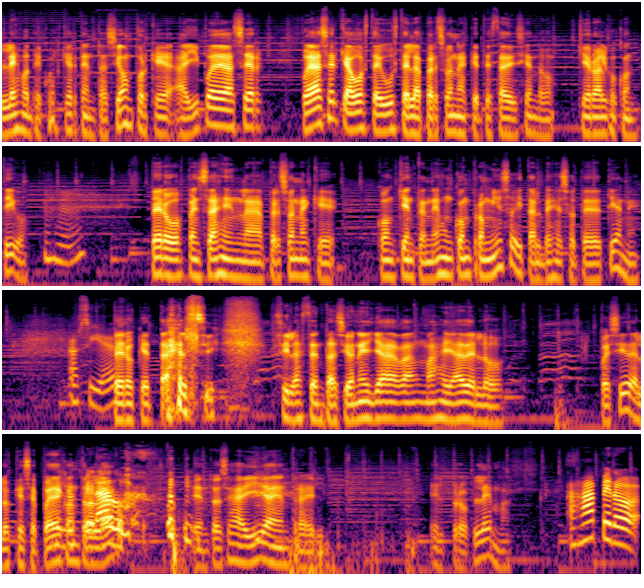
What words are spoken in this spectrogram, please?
lejos de cualquier tentación, porque ahí puede hacer, puede hacer que a vos te guste la persona que te está diciendo quiero algo contigo. Pero vos pensás en la persona que con quien tenés un compromiso y tal vez eso te detiene. Así es. Pero qué tal si, si las tentaciones ya van más allá de lo, pues sí, de lo que se puede controlar. Entonces ahí ya entra el, el problema. Ajá, pero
